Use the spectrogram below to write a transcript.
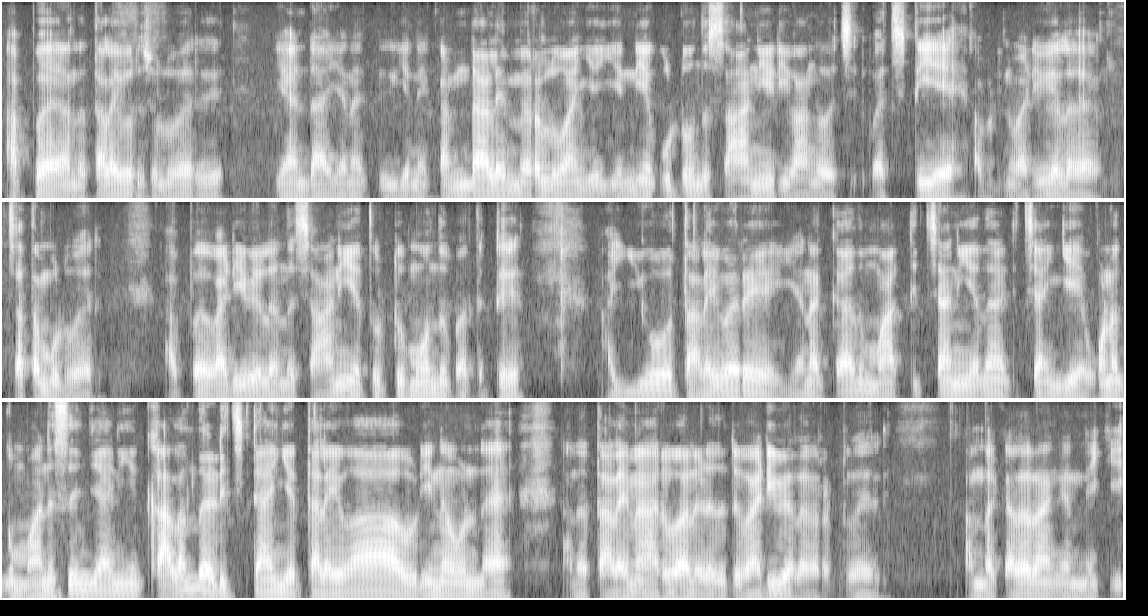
அப்போ அந்த தலைவர் சொல்லுவார் ஏன்டா எனக்கு என்னை கண்டாலே மிரளுவாங்க என்னையை கூட்டு வந்து சாணி அடி வாங்க வச்சு வச்சிட்டியே அப்படின்னு வடிவேலை சத்தம் போடுவார். அப்போ வடிவேலு அந்த சாணியை தொட்டு மோந்து பார்த்துட்டு ஐயோ தலைவரே எனக்காவது மாட்டுச்சாணியை தான் அடித்தாங்க உனக்கு மனுஷன் சாணியும் கலந்து அடிச்சிட்டாங்க தலைவா அப்படின்ன உடனே அந்த தலைமை அருவாள் எடுத்துட்டு வடிவேலை விரட்டுவார். அந்த கதை தாங்க இன்னைக்கு.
